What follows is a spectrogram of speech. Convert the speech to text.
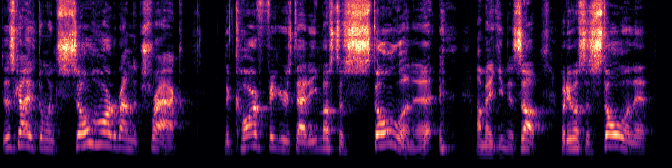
This guy is going so hard around the track. The car figures that he must have stolen it. I'm making this up, but he must have stolen it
